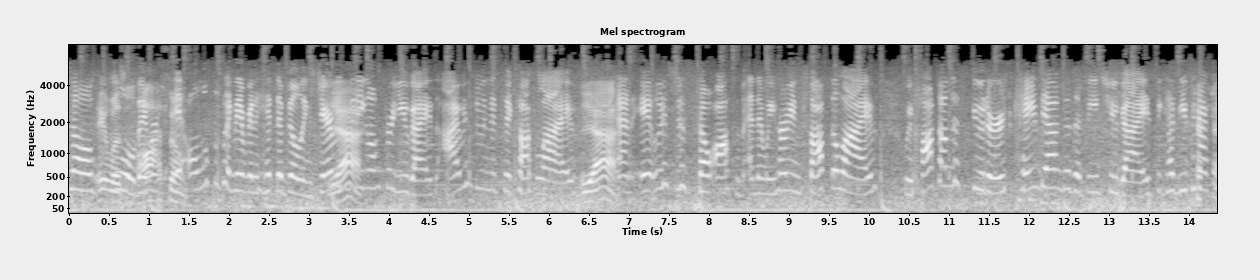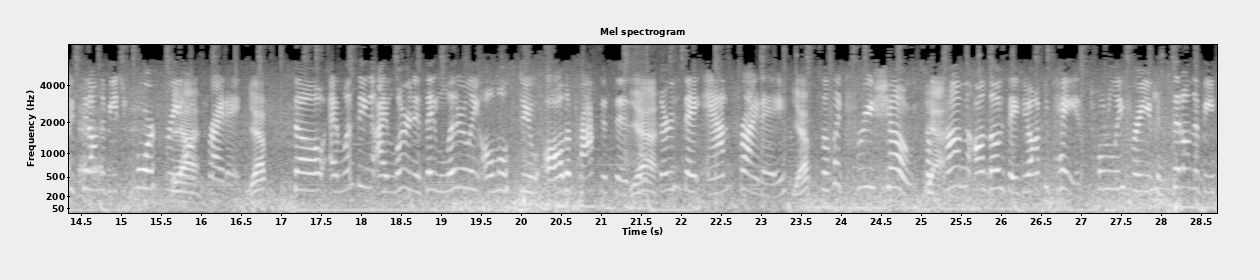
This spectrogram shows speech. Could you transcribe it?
so It was cool. they awesome. were it almost looked like they were gonna hit the buildings. Jared Yeah. was hitting on for you guys. I was doing the TikTok live. Yeah. And it was just so awesome. And then we hurried and stopped the live. We hopped on the scooters, came down to the beach, you guys, because you can actually sit on the beach for free Yeah. on Friday. Yep. So, and one thing I learned is they literally almost do all the practices Yeah. Thursday and Friday. Yep. So it's like free shows. So Yeah. come on those days. You don't have to pay. It's totally free. You can sit on the beach.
